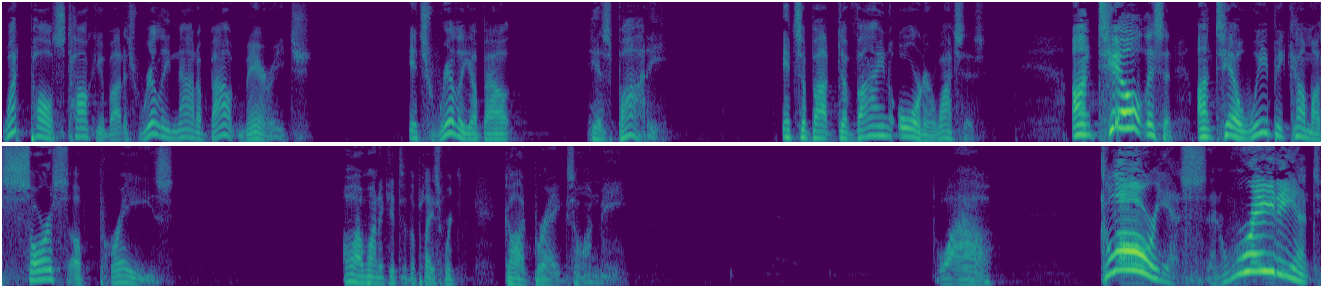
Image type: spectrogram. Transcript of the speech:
What Paul's talking about is really not about marriage, it's really about his body. It's about divine order. Watch this. Until, listen, until we become a source of praise. Oh, I want to get to the place where God brags on me. Wow. Glorious and radiant,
